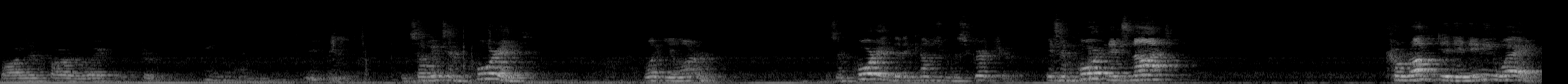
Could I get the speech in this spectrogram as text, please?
farther and farther away from the truth. Amen. And so it's important what you learn. It's important that it comes from the scripture. It's important it's not corrupted in any way.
